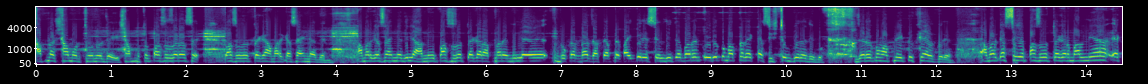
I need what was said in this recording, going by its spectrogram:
আপনার সামর্থ্য অনুযায়ী সামর্থ্য পাঁচ হাজার আছে পাঁচ হাজার টাকা আমার কাছে আইনা দেন। আমার কাছে আইনা দিলে আমি পাঁচ হাজার টাকার আপনারা মিলে দোকানটা যাতে আপনি পাইকারি সেল দিতে পারেন, ওইরকম আপনার একটা সিস্টেম করে দিব। যেরকম আপনি একটু খেয়াল করেন। আমার কাছ থেকে পাঁচ হাজার টাকার মাল নিয়ে এক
